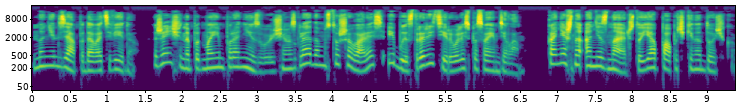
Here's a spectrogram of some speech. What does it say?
но нельзя подавать виду. Женщины под моим пронизывающим взглядом стушевались и быстро ретировались по своим делам. Конечно, они знают, что я папочкина дочка,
